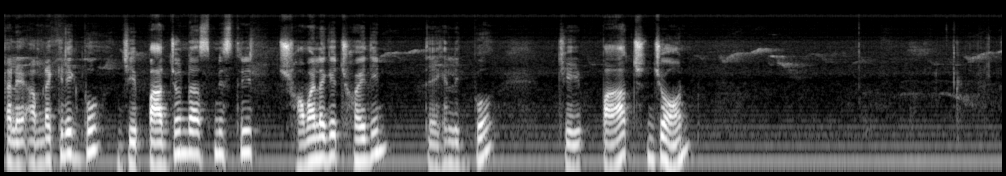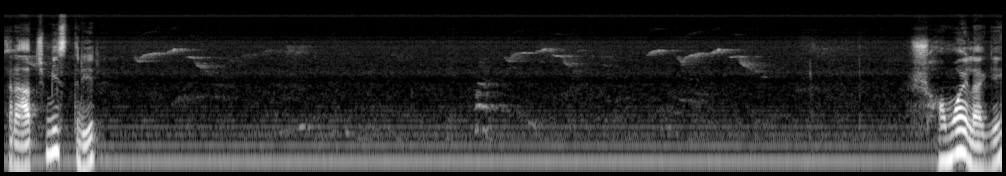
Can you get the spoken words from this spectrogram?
তাহলে আমরা কি লিখব? যে পাঁচজন রাজমিস্ত্রির সময় লাগে ছয় দিন। তাই এখানে লিখব যে পাঁচজন রাজমিস্ত্রির সময় লাগে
